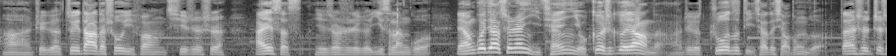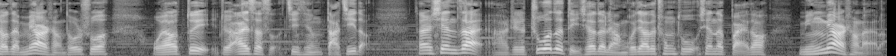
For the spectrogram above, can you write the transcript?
啊，这个最大的受益方其实是 ISIS，也就是这个伊斯兰国。两个国家虽然以前有各式各样的啊这个桌子底下的小动作，但是至少在面上都是说我要对这个 ISIS 进行打击的。但是现在啊，这个桌子底下的两个国家的冲突现在摆到明面上来了。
